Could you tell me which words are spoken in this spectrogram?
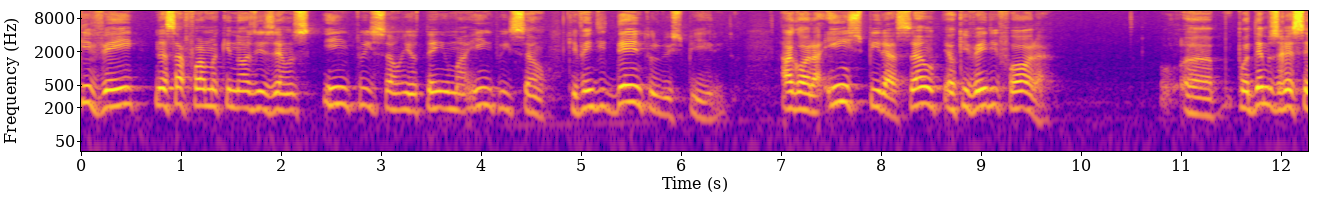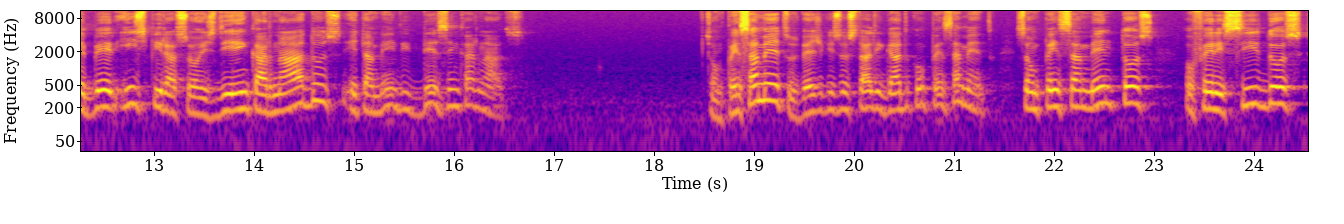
que vem nessa forma que nós dizemos intuição. Eu tenho uma intuição que vem de dentro do espírito. Agora, inspiração é o que vem de fora. uh, podemos receber inspirações de encarnados e também de desencarnados. São pensamentos, veja que isso está ligado com o pensamento. São pensamentos oferecidos,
